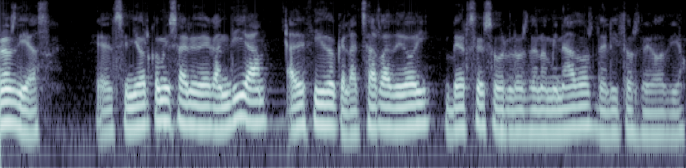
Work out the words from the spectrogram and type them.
Buenos días. El señor comisario de Gandía ha decidido que la charla de hoy verse sobre los denominados delitos de odio.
